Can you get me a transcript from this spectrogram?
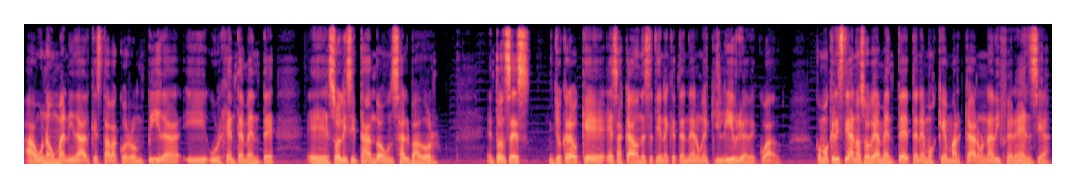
a una humanidad que estaba corrompida y urgentemente eh, solicitando a un Salvador. Entonces yo creo que es acá donde se tiene que tener un equilibrio adecuado. Como cristianos obviamente tenemos que marcar una diferencia,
